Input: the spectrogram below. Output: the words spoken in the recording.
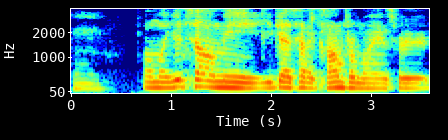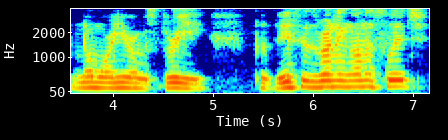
Hmm. I'm like, you're telling me you guys had a compromise for No More Heroes 3, but this is running on a Switch?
